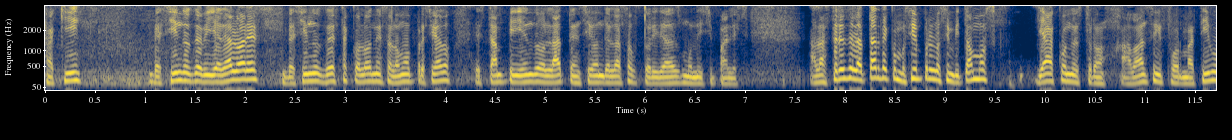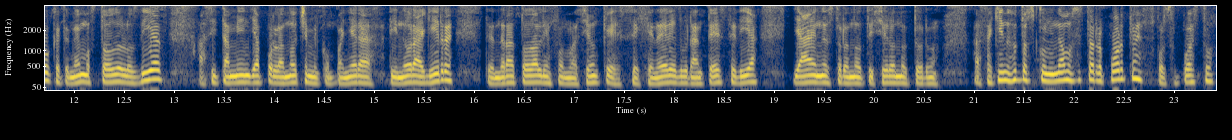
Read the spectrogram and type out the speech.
aquí vecinos de Villa de Álvarez, vecinos de esta colonia Salomón Preciado, están pidiendo la atención de las autoridades municipales. A las 3 de la tarde, como siempre, los invitamos ya con nuestro avance informativo que tenemos todos los días. Así también ya por la noche mi compañera Dinora Aguirre tendrá toda la información que se genere durante este día ya en nuestro noticiero nocturno. Hasta aquí nosotros culminamos este reporte. Por supuesto,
